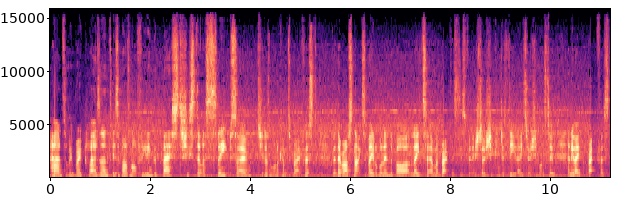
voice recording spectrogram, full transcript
and it's been very pleasant. Isabel's not feeling the best. She's still asleep, so she doesn't want to come to breakfast but there are snacks available in the bar later when breakfast is finished so she can just eat later if she wants to. Anyway, breakfast.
